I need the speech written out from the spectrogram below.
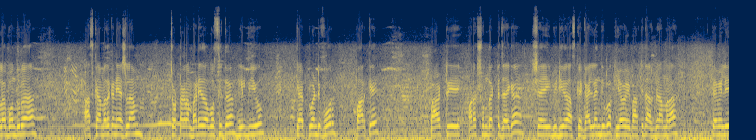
হ্যালো বন্ধুরা, আজকে আমাদেরকে নিয়ে আসলাম চট্টগ্রাম ভাটিতে অবস্থিত hill view cab twenty four পার্কে। পার্কটি অনেক সুন্দর একটা জায়গা। সেই ভিডিও আজকে গাইডলাইন দিব, কীভাবে এই পার্কটিতে আসবেন আমরা ফ্যামিলি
